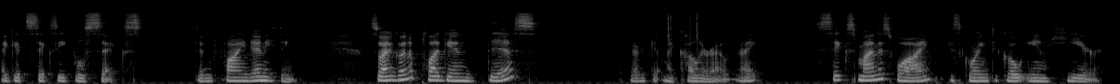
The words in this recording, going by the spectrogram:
I get 6 equals 6. Didn't find anything. So I'm going to plug in this. Better get my color out, right? 6 minus y is going to go in here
